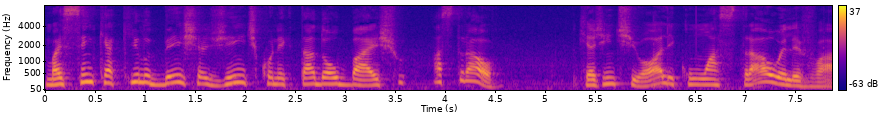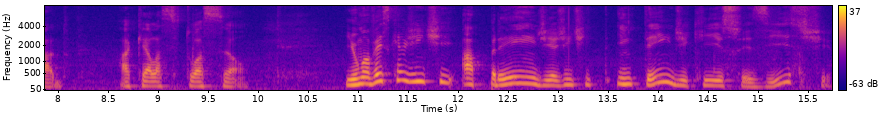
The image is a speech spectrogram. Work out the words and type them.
mas sem que aquilo deixe a gente conectado ao baixo astral, que a gente olhe com um astral elevado aquela situação. E uma vez que a gente aprende, a gente entende que isso existe,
